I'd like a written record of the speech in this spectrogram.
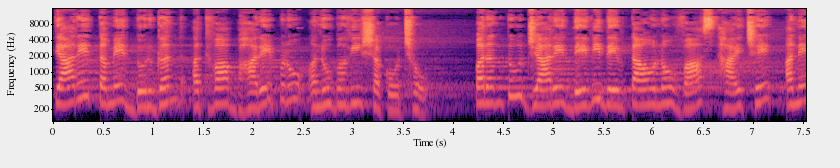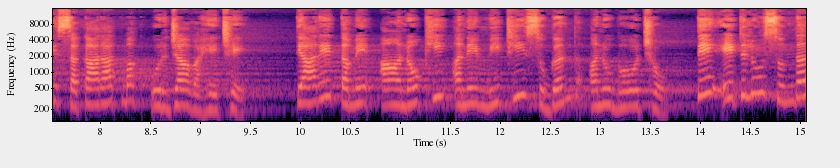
ત્યારે તમે દુર્ગંધ અથવા ભારેપણું અનુભવી શકો છો. પરંતુ જ્યારે દેવી દેવતાઓનો વાસ થાય છે અને સકારાત્મક ઊર્જા વહે છે, ત્યારે તમે આ અનોખી અને મીઠી સુગંધ અનુભવો છો. તે એટલું સુંદર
